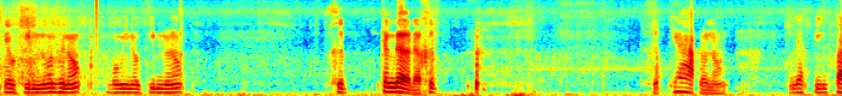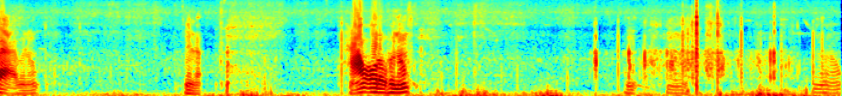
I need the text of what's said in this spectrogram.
เที่ยวกินนู้นพี่น้องบ่มีแนวกินพี่น้องคือจังเด้อเด้อคือคือยากเลยน้องยากปิ้งป่าพี่น้องนี่แหละหาเอาเราพี่น้องนี่เอา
